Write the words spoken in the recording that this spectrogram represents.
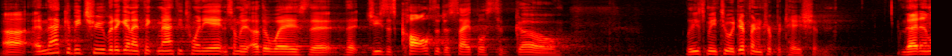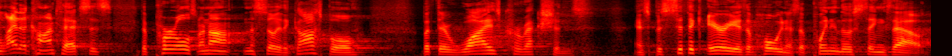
Uh, and that could be true, but again, I think Matthew 28 and some of the other ways that, that Jesus calls the disciples to go leads me to a different interpretation that in light of the context, it's, the pearls are not necessarily the gospel, but they're wise corrections and specific areas of holiness, of pointing those things out.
